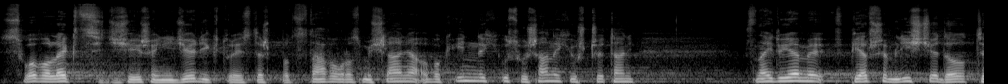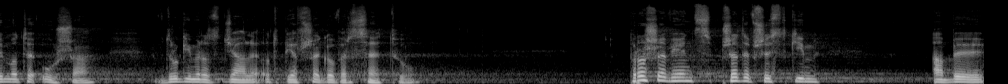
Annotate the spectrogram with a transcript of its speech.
Słowo lekcji dzisiejszej niedzieli, które jest też podstawą rozmyślania obok innych usłyszanych już czytań, znajdujemy w pierwszym liście do Tymoteusza, w drugim rozdziale od pierwszego wersetu. Proszę więc przede wszystkim, aby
